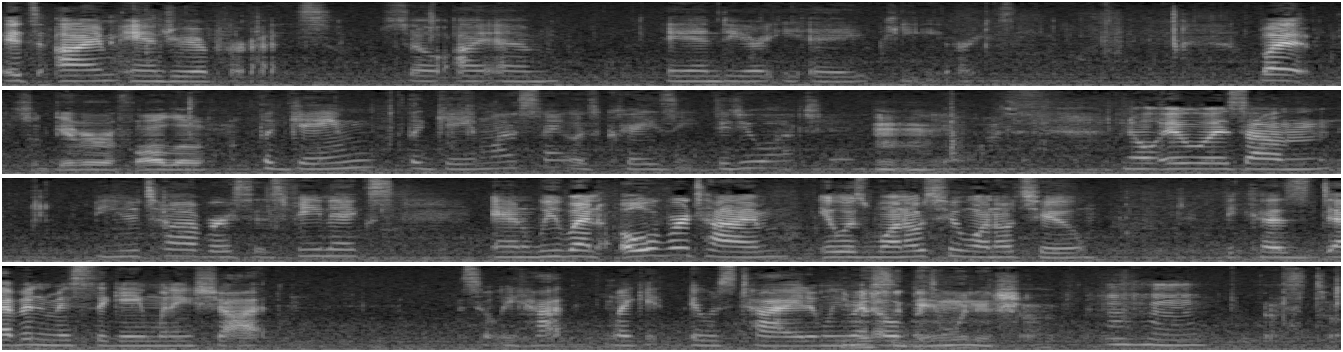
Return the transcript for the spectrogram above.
it's I'm Andrea Perez. So I am A N D R E A P E R E Z. But So give her a follow. the game, the game last night was crazy. Did you watch it? Mm-mm. You watch it. No, it was um Utah versus Phoenix, and we went overtime. It was 102-102 because Devin missed the game-winning shot. So we had like it, it was tied, and we You went missed the game-winning shot. Mm-hmm. That's tough.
